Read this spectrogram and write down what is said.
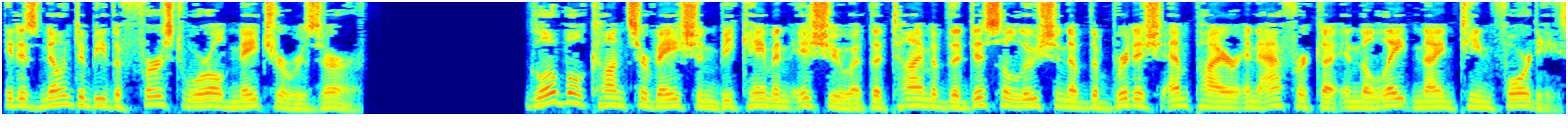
it is known to be the first World Nature Reserve. Global conservation became an issue at the time of the dissolution of the British Empire in Africa in the late 1940s.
